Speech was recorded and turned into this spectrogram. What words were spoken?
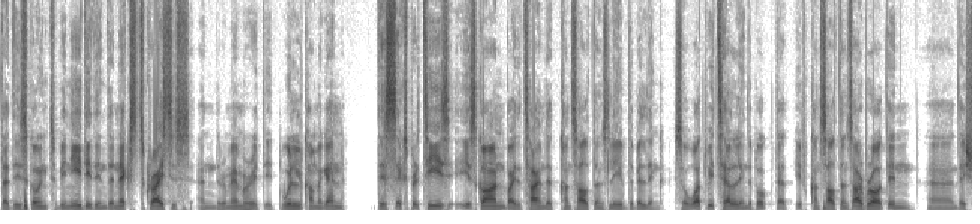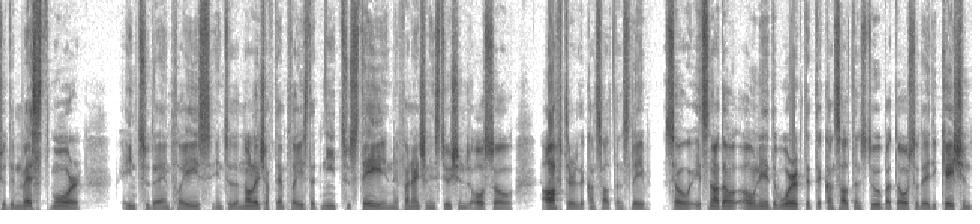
that is going to be needed in the next crisis. And remember, it, it will come again. This expertise is gone by the time that consultants leave the building. So, what we tell in the book that if consultants are brought in, uh, they should invest more into the employees, into the knowledge of the employees that need to stay in the financial institutions also after the consultants leave. So it's not only the work that the consultants do, but also the education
